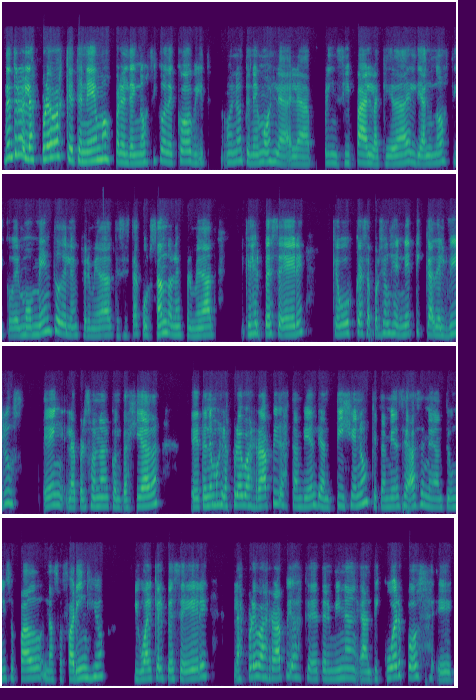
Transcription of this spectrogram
Dentro de las pruebas que tenemos para el diagnóstico de COVID, bueno, tenemos la, principal, la que da el diagnóstico del momento de la enfermedad, que se está cursando la enfermedad, que es el PCR, que busca esa porción genética del virus en la persona contagiada. Eh, tenemos las pruebas rápidas también de antígeno, que también se hace mediante un hisopado nasofaringio, igual que el PCR. Las pruebas rápidas que determinan anticuerpos eh,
